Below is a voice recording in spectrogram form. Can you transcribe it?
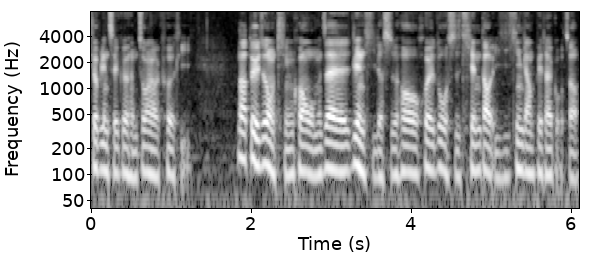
就变成一个很重要的课题。那对于这种情况，我们在练习的时候会落实签到以及尽量佩戴口罩，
